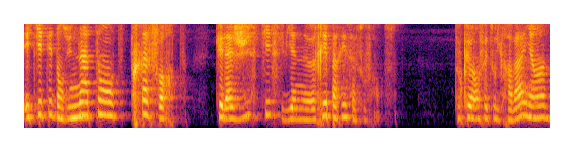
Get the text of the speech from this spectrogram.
et qui était dans une attente très forte que la justice vienne réparer sa souffrance. Donc on fait tout le travail hein,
